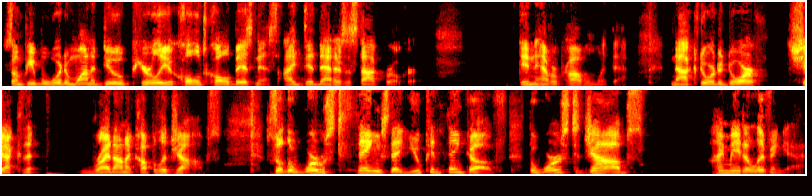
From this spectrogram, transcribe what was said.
Some people wouldn't want to do purely a cold call business. I did that as a stockbroker. Didn't have a problem with that. Knock door to door, check that right on a couple of jobs. So the worst things that you can think of, the worst jobs, I made a living at.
